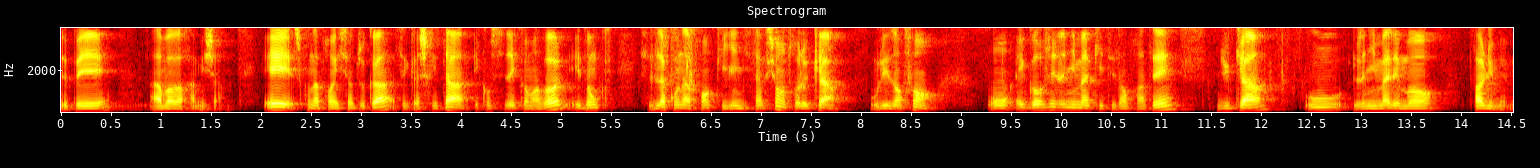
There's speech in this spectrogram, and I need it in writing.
de payer Abba Hamisha. Et ce qu'on apprend ici en tout cas, c'est que la shrita est considérée comme un vol, et donc c'est de là qu'on apprend qu'il y a une distinction entre le cas où les enfants ont égorgé l'animal qui était emprunté, du cas où l'animal est mort par lui-même.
